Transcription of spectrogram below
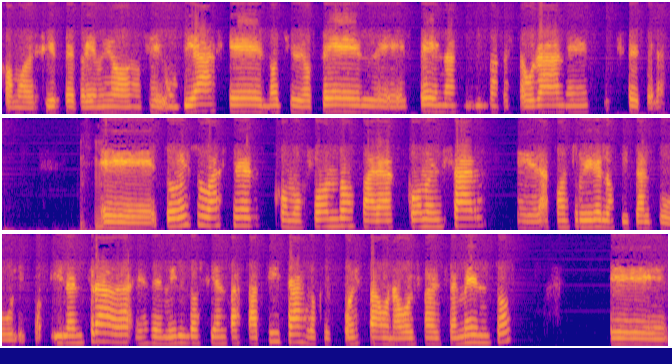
como decirte premios, no sé, un viaje, noche de hotel, cenas, distintos restaurantes, etcétera. Todo eso va a ser como fondos para comenzar eh, a construir el hospital público. Y la entrada es de 1.200 patitas, lo que cuesta una bolsa de cemento. Eh,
